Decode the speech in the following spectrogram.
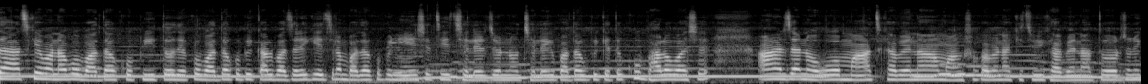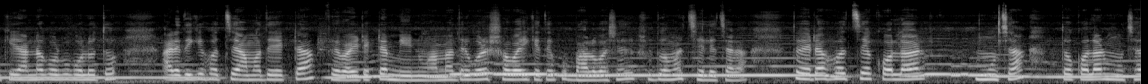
তা আজকে বানাবো বাঁধাকপি। তো দেখো, বাঁধাকপি কাল বাজারে গিয়েছিলাম, বাঁধাকপি নিয়ে এসেছি ছেলের জন্য। ছেলে বাঁধাকপি খেতে খুব ভালোবাসে। আর জানো, ও মাছ খাবে না, মাংস খাবে না, কিছুই খাবে না। তো ওর জন্য কী রান্না করব বলো তো? আর এদিকে হচ্ছে আমাদের একটা ফেভারিট একটা মেনু আমাদের ঘরে সবাই খেতে খুব ভালোবাসে, শুধু আমার ছেলে ছাড়া। তো এটা হচ্ছে কলার মোচা। তো কলার মোচা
